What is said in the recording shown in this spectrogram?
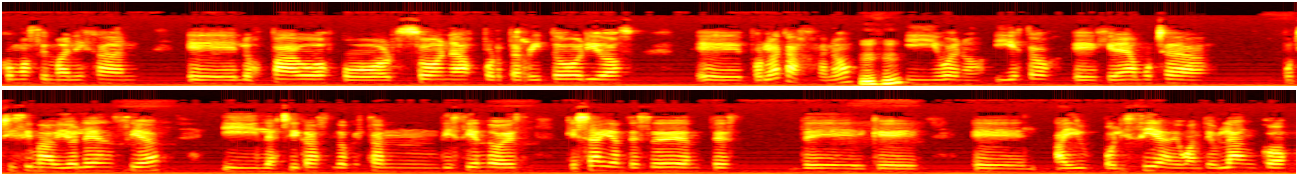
cómo se manejan eh, los pagos por zonas, por territorios, eh, por la caja, ¿no? Uh -huh. Y bueno, y esto eh, genera mucha, muchísima violencia y las chicas lo que están diciendo es que ya hay antecedentes de que eh, hay policías de guante blanco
